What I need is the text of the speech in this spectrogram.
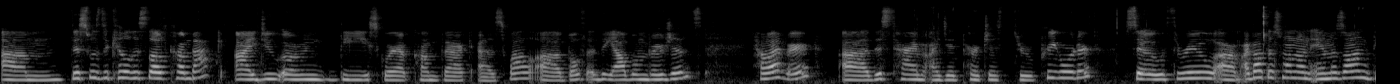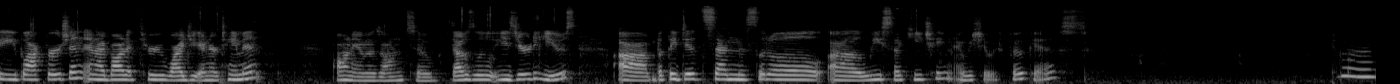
Um, this was the Kill This Love comeback. I do own the Square Up comeback as well, uh, both of the album versions. However, uh, this time I did purchase through pre-order. So through, um, I bought this one on Amazon, the black version, and I bought it through YG Entertainment on Amazon, so that was a little easier to use. Um, but they did send this little uh, Lisa keychain. I wish it would focus. Come on.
